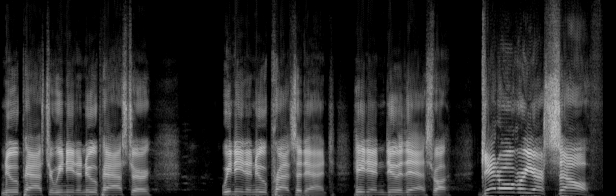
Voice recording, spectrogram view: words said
new pastor, we need a new pastor. We need a new president. He didn't do this. Well, get over yourself.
